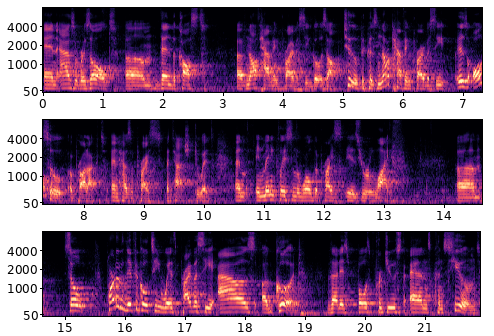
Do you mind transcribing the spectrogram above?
And as a result, um, then the cost of not having privacy goes up too, because not having privacy is also a product and has a price attached to it. And in many places in the world, the price is your life. Um, so part of the difficulty with privacy as a good that is both produced and consumed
